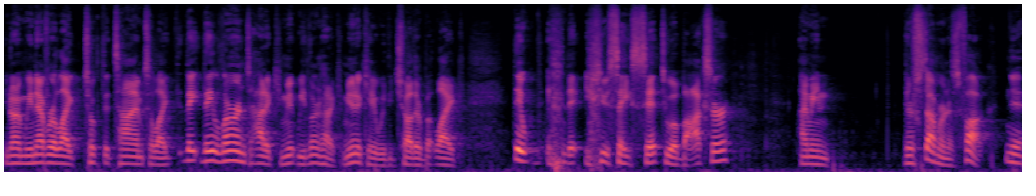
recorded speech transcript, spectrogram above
You know, and we never like took the time to like they, they learned how to communicate. We learned how to communicate with each other, but like they, they you say sit to a boxer, I mean, they're stubborn as fuck. Yeah.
